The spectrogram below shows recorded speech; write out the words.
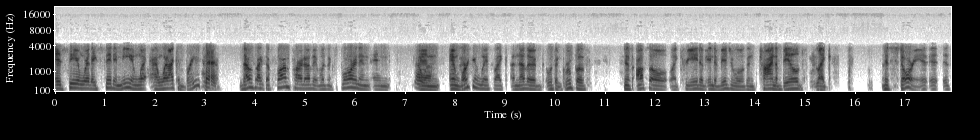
and seeing where they sit in me and what and what I can bring to them. That was like the fun part of it was exploring and and Oh wow. and and working with like another with a group of just also like creative individuals and trying to build like this story. It, it, it's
